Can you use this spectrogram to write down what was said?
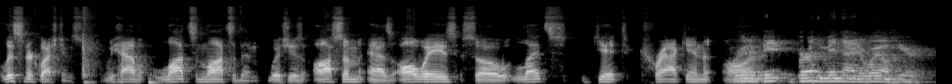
listener questions. We have lots and lots of them, which is awesome as always. So let's get cracking on. We're going to burn the midnight oil here.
